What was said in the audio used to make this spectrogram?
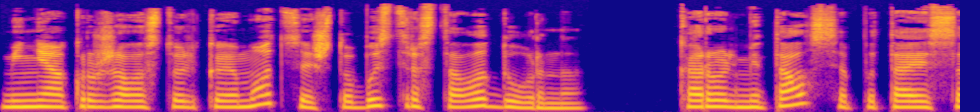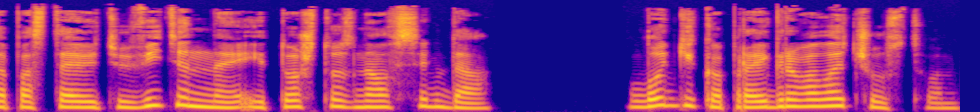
Меня окружало столько эмоций, что быстро стало дурно. Король метался, пытаясь сопоставить увиденное и то, что знал всегда. Логика проигрывала чувствам.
